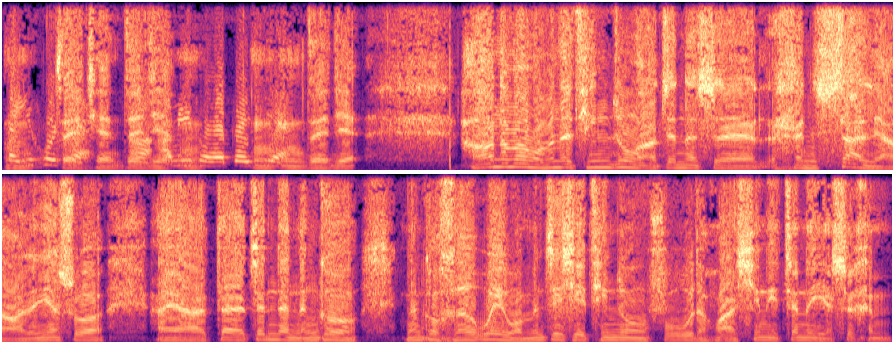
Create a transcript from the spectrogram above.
等一会儿嗯，再见再见，啊阿弥陀佛，再见。嗯嗯，再见。好，那么我们的听众啊，真的是很善良啊。人家说，哎呀，在真的能够能够和为我们这些听众服务的话，心里真的也是很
